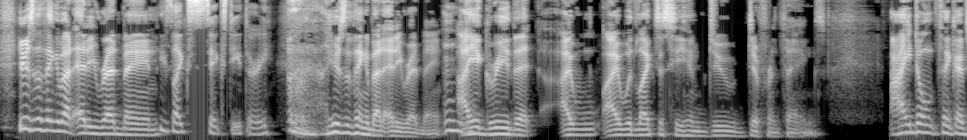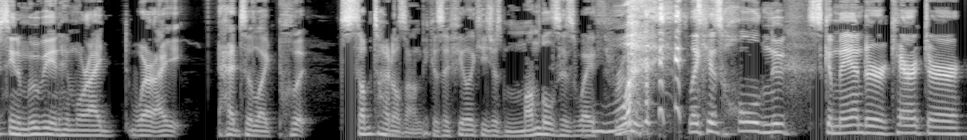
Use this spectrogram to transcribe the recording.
here's the thing about Eddie Redmayne. He's like 63. Here's the thing about Eddie Redmayne. Mhm. I agree that I w- I would like to see him do different things. I don't think I've seen a movie in him where I where I had to like put subtitles on because I feel like he just mumbles his way through. What? Like his whole Newt Scamander character,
